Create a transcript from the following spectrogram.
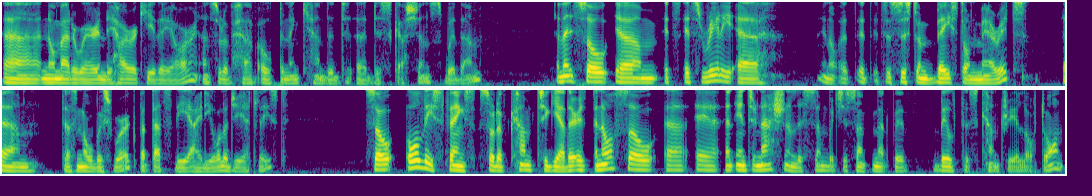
uh, no matter where in the hierarchy they are, and sort of have open and candid uh, discussions with them. And then so um, it's it's really a you know it, it's a system based on merit. Um, doesn't always work, but that's the ideology at least. So all these things sort of come together, and also uh, a, an internationalism, which is something that we've built this country a lot on,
